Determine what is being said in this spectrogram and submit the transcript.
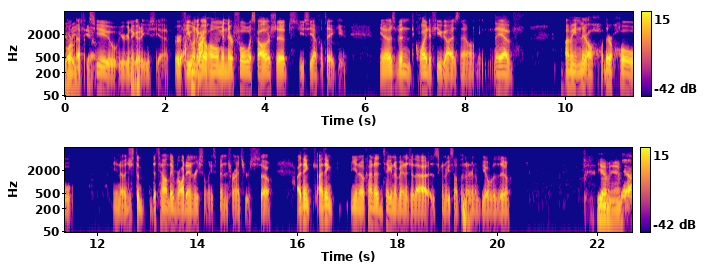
or to UCF. FSU. You're gonna go Mm-hmm. to UCF, or if you want to Right. go home and they're full with scholarships, UCF will take you. You know, there's been quite a few guys now. I mean, they have. I mean, their their whole, you know, just the the talent they brought in recently has been transfers. So, I think I think you know, kind of taking advantage of that is going to be something they're going to be able to do. Yeah, man. Yeah.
